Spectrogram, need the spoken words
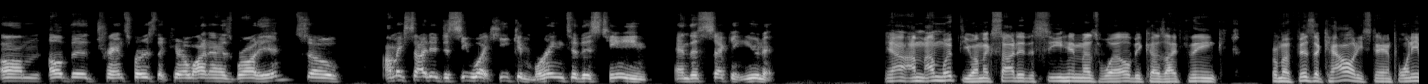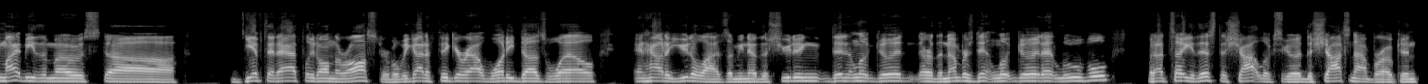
um, of the transfers that Carolina has brought in. So I'm excited to see what he can bring to this team and this second unit. Yeah, I'm I'm with you. I'm excited to see him as well because I think from a physicality standpoint, he might be the most uh, gifted athlete on the roster. But we got to figure out what he does well and how to utilize him. You know, the shooting didn't look good, or the numbers didn't look good at Louisville. But I'll tell you this: the shot looks good. The shot's not broken.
